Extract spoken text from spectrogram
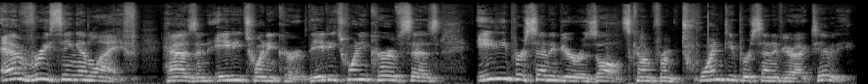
Everything in life has an 80 20 curve. The 80 20 curve says 80% of your results come from 20% of your activity.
